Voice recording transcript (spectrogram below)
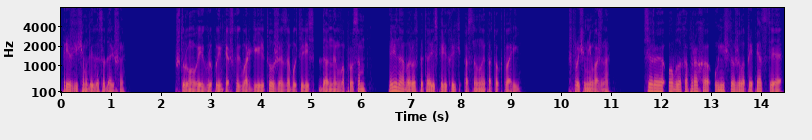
прежде чем двигаться дальше. Штурмовые группы имперской гвардии тоже заботились данным вопросом или, наоборот, пытались перекрыть основной поток тварей. Впрочем, неважно. Серое облако праха уничтожило препятствия,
